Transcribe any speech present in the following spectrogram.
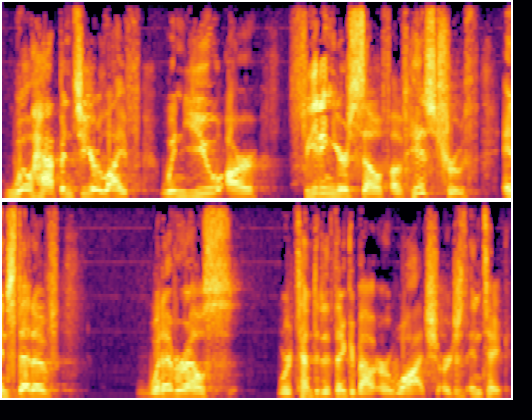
will happen to your life when you are feeding yourself of His truth instead of whatever else we're tempted to think about or watch or just intake.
